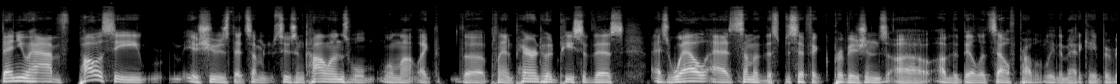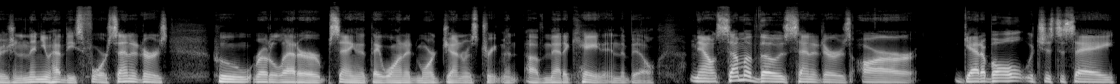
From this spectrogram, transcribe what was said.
Then you have policy issues that some Susan Collins will will not like the Planned Parenthood piece of this, as well as some of the specific provisions uh, of the bill itself, probably the Medicaid provision. And then you have these four senators who wrote a letter saying that they wanted more generous treatment of Medicaid in the bill. Now, some of those senators are gettable, which is to say,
